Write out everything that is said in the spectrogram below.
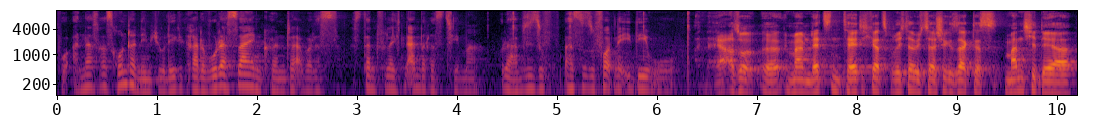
Woanders was runternehmen. Ich überlege gerade, wo das sein könnte, aber das ist dann vielleicht ein anderes Thema. Oder haben Sie so, hast du sofort eine Idee, wo? Naja, also äh, in meinem letzten Tätigkeitsbericht habe ich zum Beispiel gesagt, dass manche der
